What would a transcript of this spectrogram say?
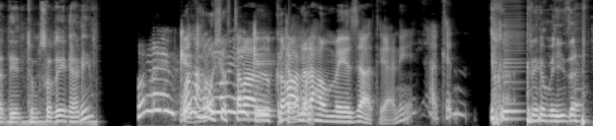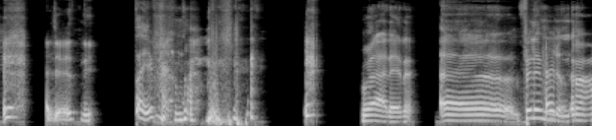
هذه أنتم مصرين يعني؟ والله يمكن. والله هو شوف ترى. الكورونا لها مميزات يعني لكن مميزات. عجبتني. طيب. ما, ما علينا. آه فيلم حلو. نوع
